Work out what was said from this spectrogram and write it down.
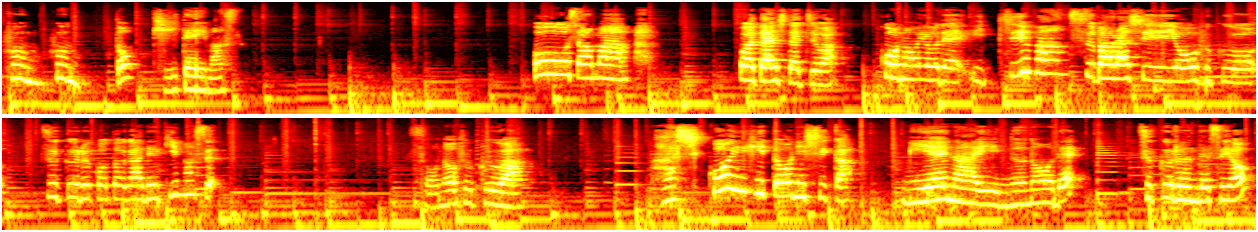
ふんふんと聞いています。王様、私たちはこの世で一番素晴らしい洋服を作ることができます。その服は賢い人にしか見えない布で作るんですよ。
